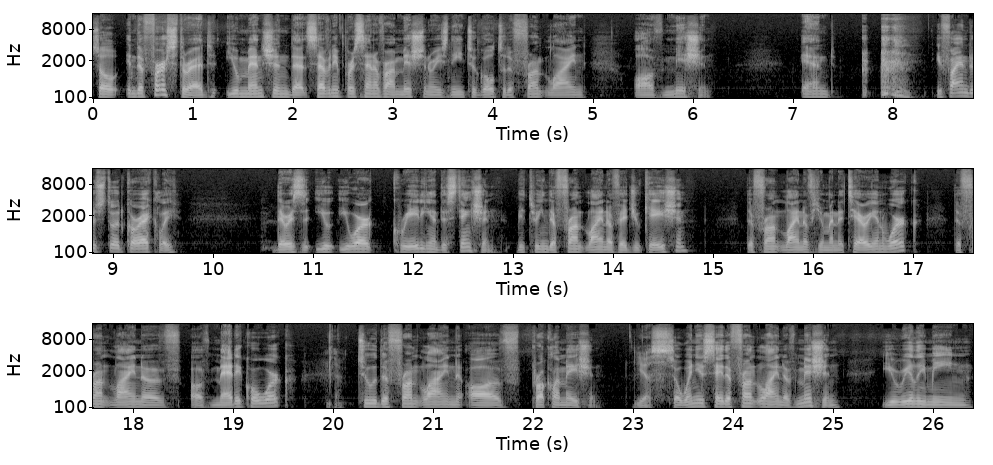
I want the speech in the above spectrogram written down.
So, in the first thread, you mentioned that 70% of our missionaries need to go to the front line of mission. And if I understood correctly, there is you, you are creating a distinction between the front line of education, the front line of humanitarian work, the front line of, of medical work, yeah. to the front line of proclamation. Yes. So when you say the front line of mission, you really mean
